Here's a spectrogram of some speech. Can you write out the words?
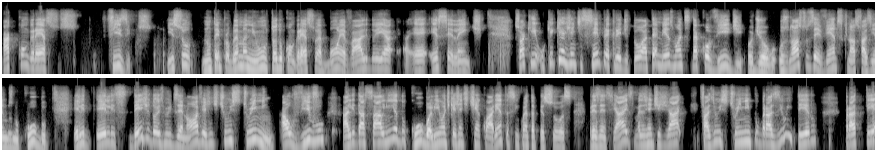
a congressos físicos. Isso não tem problema nenhum, todo congresso é bom, é válido e é, é excelente. Só que o que, que, a gente sempre acreditou, até mesmo antes da Covid, o Diogo, os nossos eventos que nós fazíamos no Cubo, ele, eles, desde 2019, a gente tinha um streaming ao vivo ali da salinha do Cubo, ali onde que a gente tinha 40, 50 pessoas presenciais, mas a gente já fazia um streaming para o Brasil inteiro para ter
